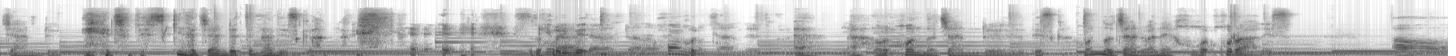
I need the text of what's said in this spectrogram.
ジャンル、え ちょっと好きなジャンルって何ですか？好きな堀部じゃああの本のジャンルとか。本のジャンルですか？本のジャンルはね、ホホラーです。あ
